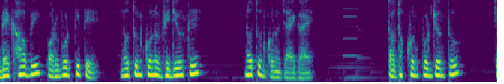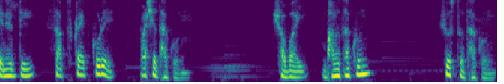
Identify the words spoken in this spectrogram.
দেখা হবে পরবর্তীতে নতুন কোনো ভিডিওতে, নতুন কোনো জায়গায়। ততক্ষণ পর্যন্ত চ্যানেলটি সাবস্ক্রাইব করে পাশে থাকুন। সবাই ভালো থাকুন, সুস্থ থাকুন।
